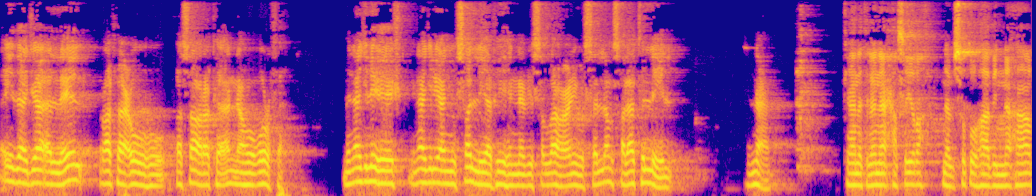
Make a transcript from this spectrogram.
فإذا جاء الليل رفعوه فصار كأنه غرفة. من أجل إيش؟ من أجل أن يصلي فيه النبي صلى الله عليه وسلم صلاة الليل. نعم. كانت لنا حصيرة نبسطها بالنهار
